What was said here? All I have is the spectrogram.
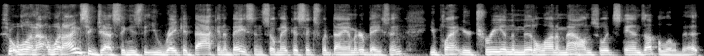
So, well, and I, what I'm suggesting is that you rake it back in a basin. So, make a six foot diameter basin. You plant your tree in the middle on a mound so it stands up a little bit,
